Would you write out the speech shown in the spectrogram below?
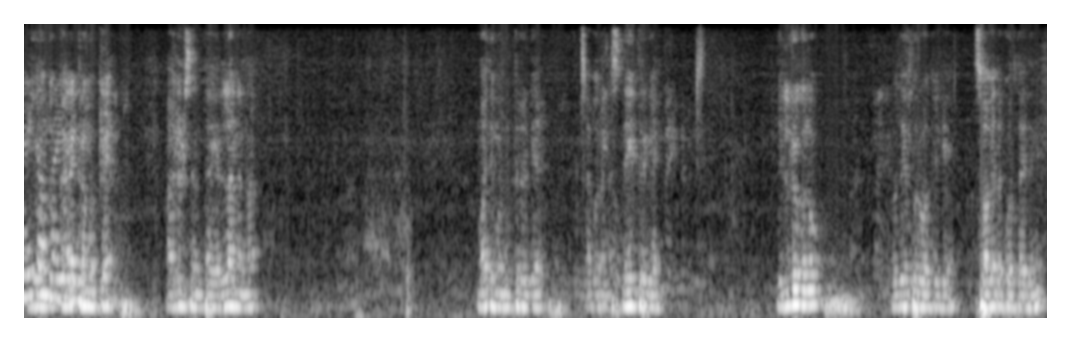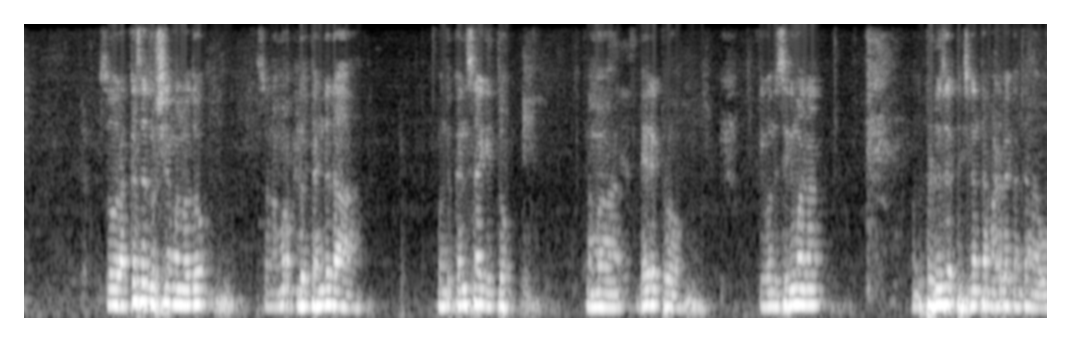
ಈ ಒಂದು. ಕಾರ್ಯಕ್ರಮಕ್ಕೆ ಆಗಮಿಸಿದಂಥ ಎಲ್ಲ ನನ್ನ ಮಾಧ್ಯಮ ಮಿತ್ರರಿಗೆ ಹಾಗೂ ನನ್ನ ಸ್ನೇಹಿತರಿಗೆ ಎಲ್ರಿಗೂ ಹೃದಯಪೂರ್ವಕಿಗೆ ಸ್ವಾಗತ ಕೋರ್ತಾ ಇದ್ದೀನಿ ಸೊ ರಕ್ಕಸ ದೃಶ್ಯಂ ಅನ್ನೋದು ಸೊ ನಮ್ಮ ಒಂದು ತಂಡದ ಒಂದು ಕನಸಾಗಿತ್ತು ನಮ್ಮ ಡೈರೆಕ್ಟ್ರು ಈ ಒಂದು ಸಿನಿಮಾನ ಒಂದು ಪ್ರೊಡ್ಯೂಸರ್ ಪಿಚ್ಗಂತ ಮಾಡಬೇಕಂತ ನಾವು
